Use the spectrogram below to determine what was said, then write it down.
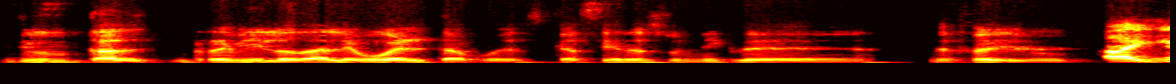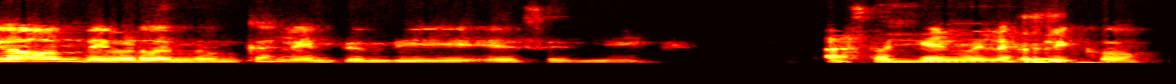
de un tal Revilo Dale Vuelta, pues, que así era su nick de, de Facebook. Ay, yo de verdad nunca le entendí ese nick, hasta que él me lo explicó.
